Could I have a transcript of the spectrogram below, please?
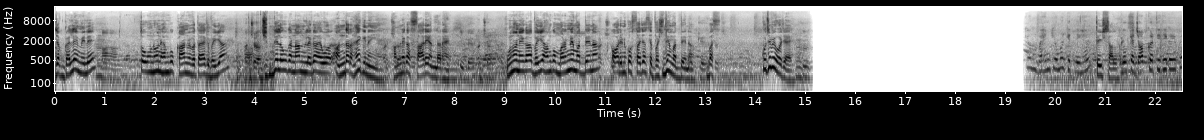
जब गले मिले तो उन्होंने हमको कान में बताया कि भैया अच्छा। जितने लोगों का नाम लगा है वो अंदर हैं कि नहीं है? अच्छा। हमने कहा सारे अंदर हैं। है अच्छा। उन्होंने कहा भैया हमको मरने मत देना अच्छा। और इनको सजा से बचने मत देना। बस कुछ भी हो जाए। बहन की उम्र कितनी है? तेईस साल। वो क्या जॉब करती थी कहीं पे?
